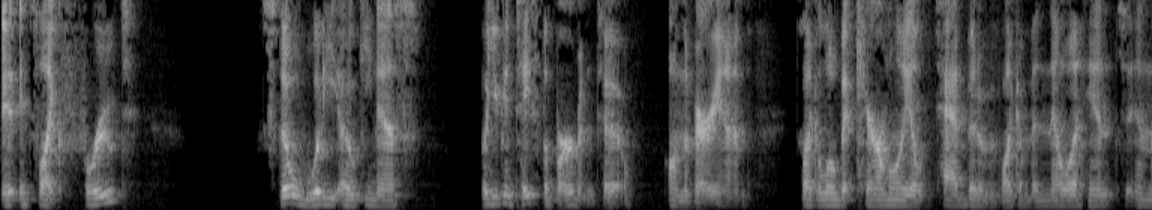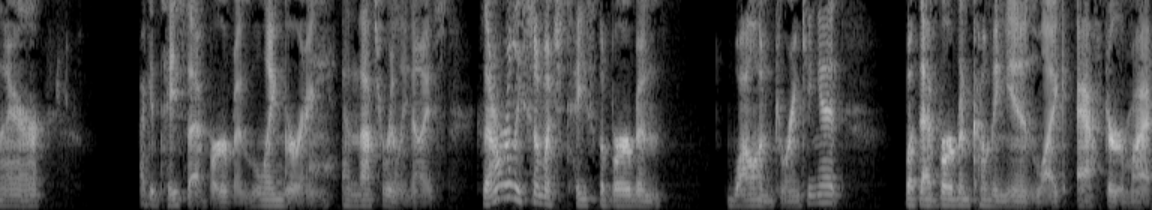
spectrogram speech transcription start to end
It, it's like fruit, still woody oakiness, but you can taste the bourbon too on the very end. It's like a little bit caramelly, a tad bit of like a vanilla hint in there. I can taste that bourbon lingering, and that's really nice because I don't really so much taste the bourbon while I'm drinking it, but that bourbon coming in like after my,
